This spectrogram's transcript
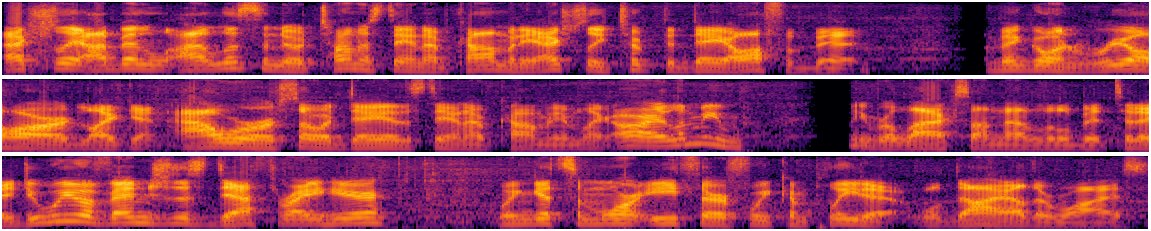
Actually, I've been, I listened to a ton of stand-up comedy. I actually took the day off a bit. I've been going real hard, like an hour or so a day of the stand-up comedy. I'm like, all right, let me, let me relax on that a little bit today. Do we avenge this death right here? We can get some more ether if we complete it. We'll die otherwise.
